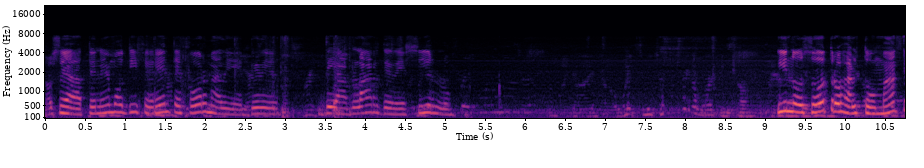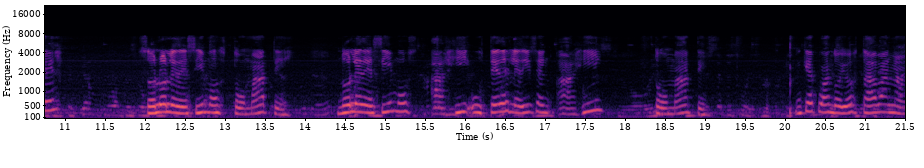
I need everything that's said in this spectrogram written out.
O sea, tenemos diferentes formas de, de, hablar, de decirlo. Y nosotros al tomate solo le decimos tomate. No le decimos ají. Ustedes le dicen ají, tomate. Que cuando yo estaba en la,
